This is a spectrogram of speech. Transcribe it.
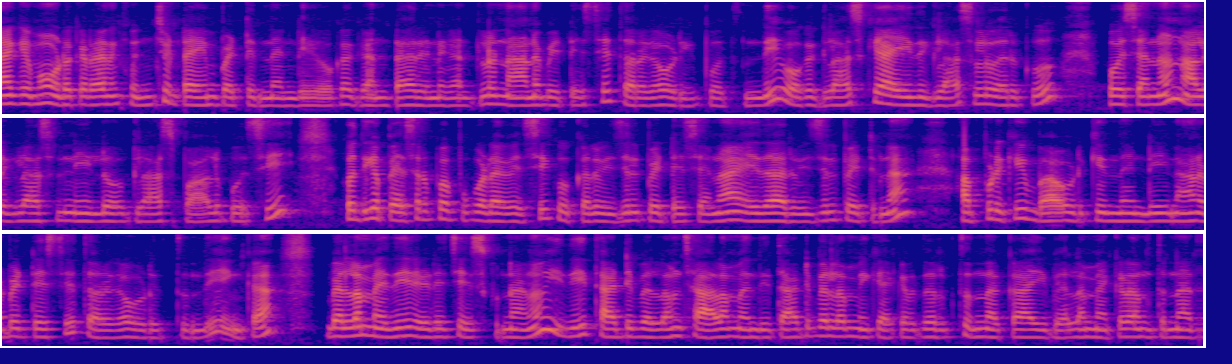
నాకేమో ఉడకడానికి కొంచెం టైం పట్టిందండి. ఒక గంట రెండు గంటలు నానబెట్టేస్తే త్వరగా ఉడికిపోతుంది. ఒక గ్లాస్కి ఐదు గ్లాసుల వరకు పోసాను. నాలుగు గ్లాసులు నీళ్ళు ఒక గ్లాస్ పాలు పోసి కొద్దిగా పెసరపప్పు కూడా వేసి కుక్కర్ విజిల్ పెట్టేసాను. ఐదు ఆరు విజిల్ పెట్టిన అప్పటికి బాగా ఉడికిందండి. నానబెట్టేస్తే త్వరగా ఉడుకుతుంది. ఇంకా బెల్లం అది రెడీ చేసుకున్నాను. ఇది తాటి బెల్లం చాలామంది. తాటి బెల్లం మీకు ఎక్కడ దొరుకుతుందక్క? ఈ బెల్లం ఎక్కడ అమ్ముతున్నారు?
